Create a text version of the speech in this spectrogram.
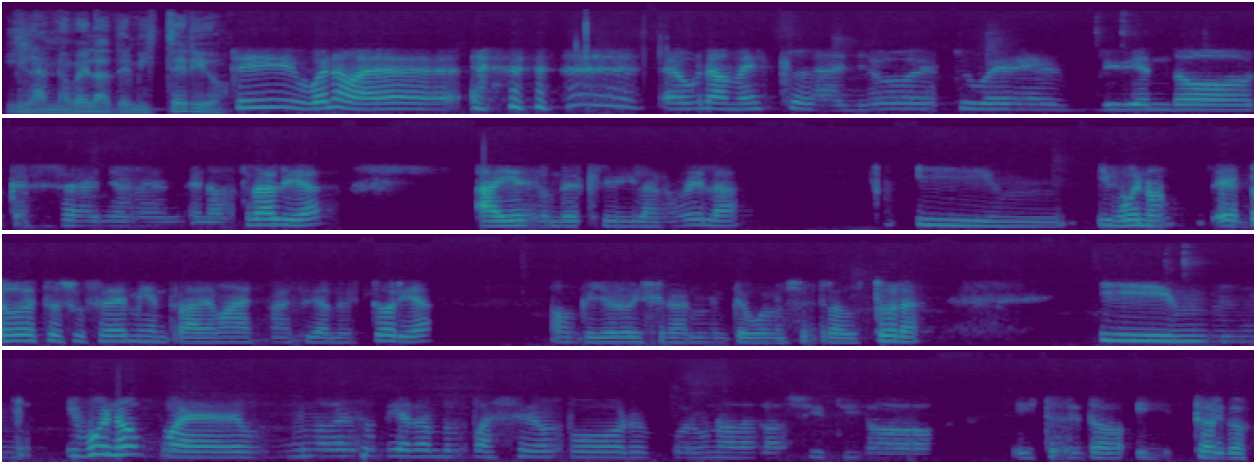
y las novelas de misterio. Sí, bueno, es, una mezcla. Yo estuve viviendo casi seis años en, Australia, ahí es donde escribí la novela. Y, bueno, eh, todo esto sucede mientras además estaba estudiando historia, aunque yo originalmente, bueno, soy traductora. Y, bueno, pues uno de esos días dando paseo por, por uno de los sitios históricos, históricos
